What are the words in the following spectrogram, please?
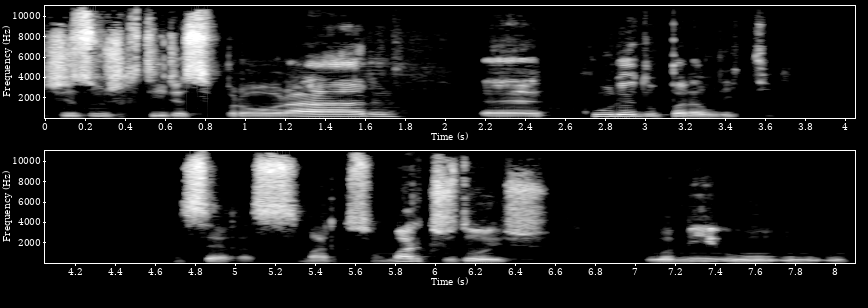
Jesus retira-se para orar, uh, cura do paralítico. Encerra-se, Marcos 1. Marcos 2, o, o,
